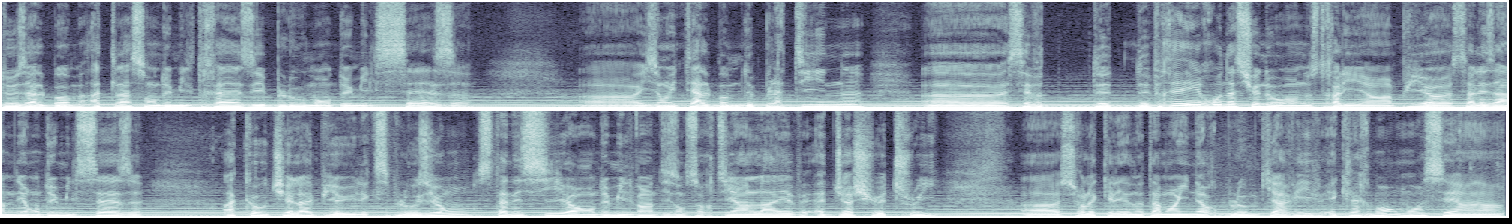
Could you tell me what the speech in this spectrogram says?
deux albums, Atlas en 2013 et Bloom en 2016. Euh, ils ont été albums de platine. Euh, c'est de, vrais héros nationaux en Australie. hein. Puis euh, ça les a amenés en 2016 à Coachella, et puis il y a eu l'explosion. Cette année-ci, en 2020, ils ont sorti un live at Joshua Tree, euh, sur lequel il y a notamment Inner Bloom qui arrive. Et clairement, moi, c'est un,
